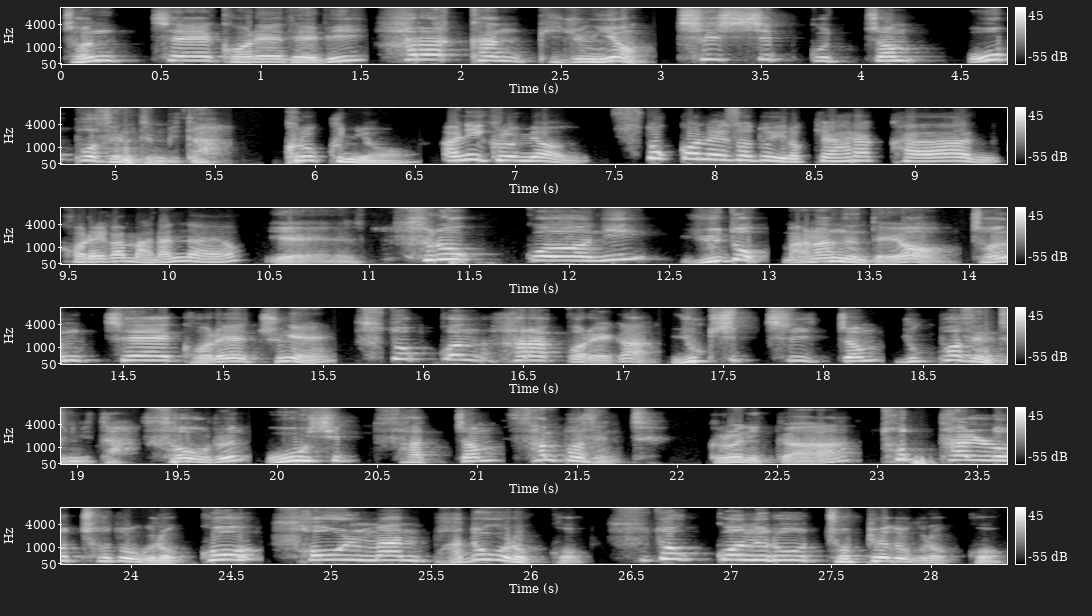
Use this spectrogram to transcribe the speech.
전체 거래 대비 하락한 비중이요. 79.5%입니다. 그렇군요. 아니 그러면 수도권에서도 이렇게 하락한 거래가 많았나요? 예, 수 도권이 유독 많았는데요. 전체 거래 중에 수도권 하락 거래가 67.6%입니다. 서울은 54.3%. 그러니까 토탈로 쳐도 그렇고 서울만 봐도 그렇고 수도권으로 좁혀도 그렇고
